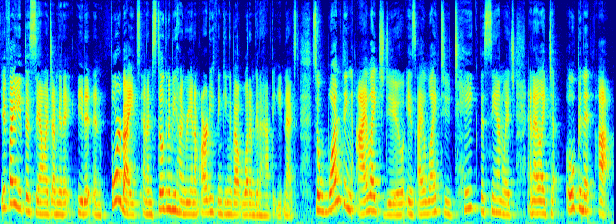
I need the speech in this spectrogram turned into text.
if I eat this sandwich, I'm going to eat it in four bites and I'm still going to be hungry and I'm already thinking about what I'm going to have to eat next. So, one thing I like to do is I like to take the sandwich and I like to open it up.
